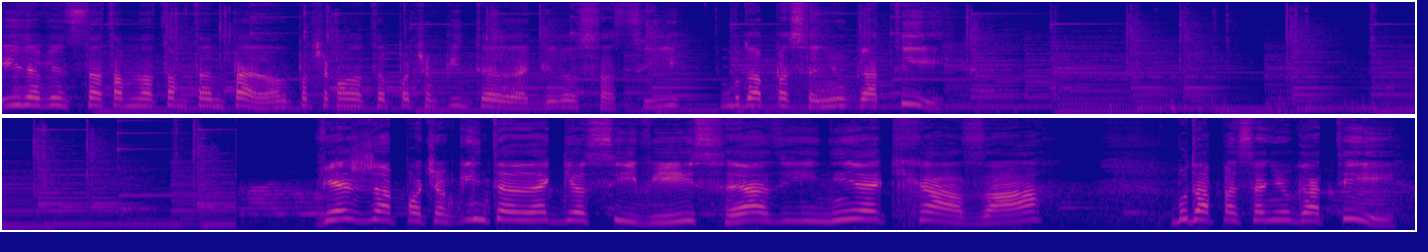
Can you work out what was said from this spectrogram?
idę więc na, tam, na tamten peron. Poczekam na ten pociąg Interregio do stacji BudapestEniugati. Wjeżdża pociąg Interregio Civis, Razi Nierekhaza, BudapestEniugati. at 5:45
